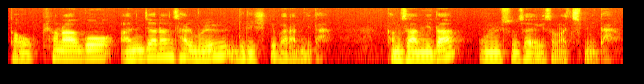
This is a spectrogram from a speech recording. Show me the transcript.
더욱 편하고 안전한 삶을 누리시기 바랍니다. 감사합니다. 오늘 순서 여기서 마칩니다.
